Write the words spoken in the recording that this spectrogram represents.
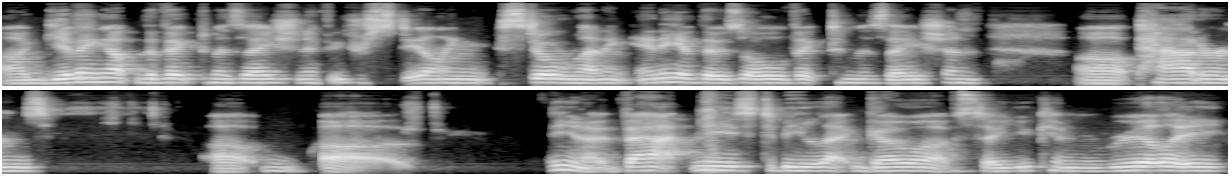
uh, giving up the victimization if you're stealing, still running any of those old victimization uh, patterns. Uh, you know that needs to be let go of so you can really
